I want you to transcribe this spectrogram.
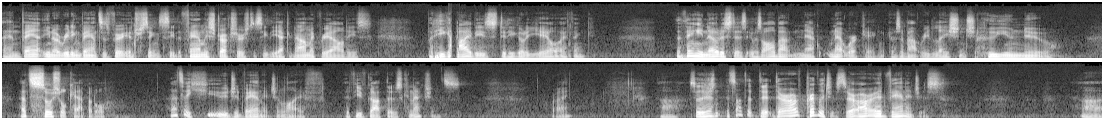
and Van, you know, reading Vance is very interesting to see the family structures, to see the economic realities. But he got Ivies. Did he go to Yale, I think? The thing he noticed is it was all about ne- networking. It was about relationship, who you knew. That's social capital. That's a huge advantage in life if you've got those connections, right? Uh, so it's not that there, there, are privileges, there are advantages. Uh,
